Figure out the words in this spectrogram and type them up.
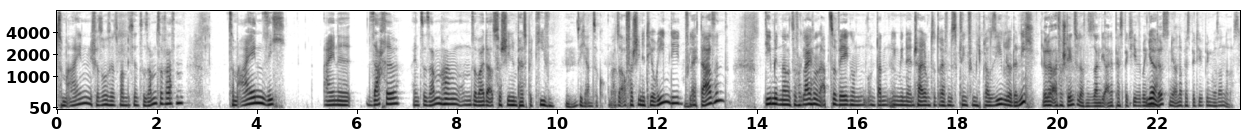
zum einen, ich versuche es jetzt mal ein bisschen zusammenzufassen, zum einen sich eine Sache, einen Zusammenhang und so weiter aus verschiedenen Perspektiven sich anzugucken. Also auch verschiedene Theorien, die vielleicht da sind, die miteinander zu vergleichen und abzuwägen und, und dann irgendwie eine Entscheidung zu treffen, das klingt für mich plausibel oder nicht. Oder einfach stehen zu lassen, zu sagen, die eine Perspektive bringt Ja. mir das und die andere Perspektive bringt was anderes.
